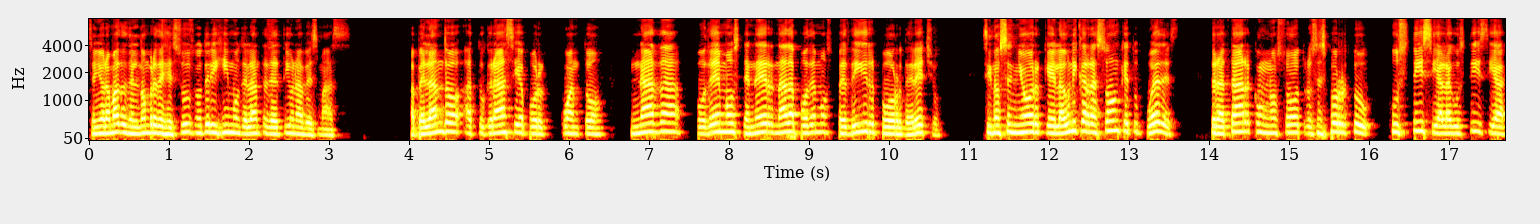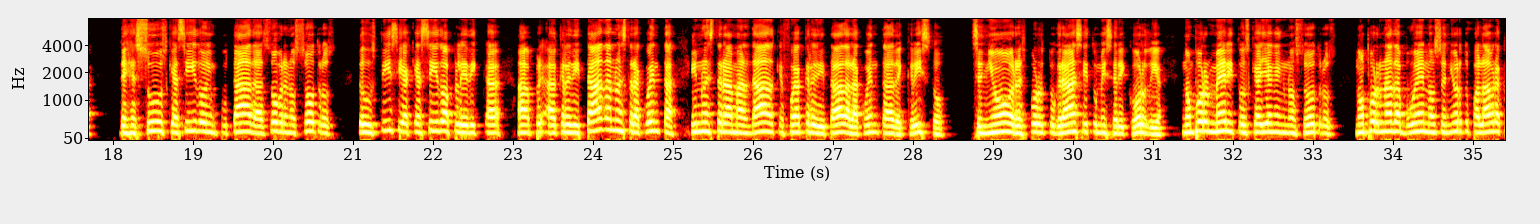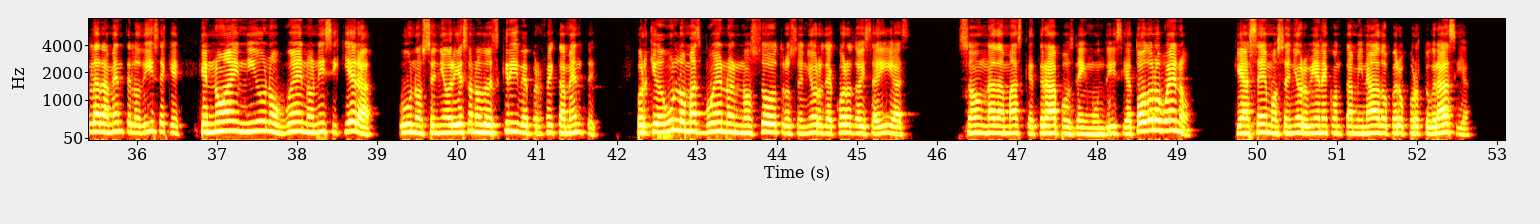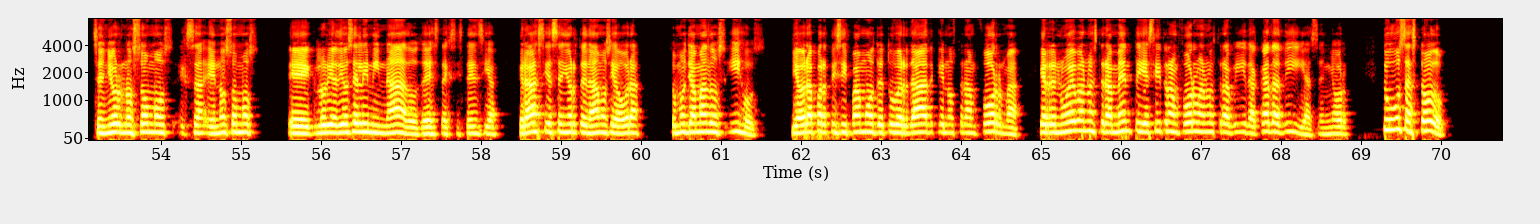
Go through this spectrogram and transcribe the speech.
Señor amado, en el nombre de Jesús nos dirigimos delante de ti una vez más, apelando a tu gracia por cuanto nada podemos tener, nada podemos pedir por derecho, sino Señor, que la única razón que tú puedes tratar con nosotros es por tu justicia, la justicia de Jesús que ha sido imputada sobre nosotros, de justicia que ha sido acreditada a nuestra cuenta y nuestra maldad que fue acreditada a la cuenta de Cristo. Señor, es por tu gracia y tu misericordia, no por méritos que hayan en nosotros, no por nada bueno. Señor, tu palabra claramente lo dice, que, que no hay ni uno bueno, ni siquiera uno, Señor, y eso nos lo describe perfectamente. Porque aún lo más bueno en nosotros, Señor, de acuerdo a Isaías, son nada más que trapos de inmundicia. Todo lo bueno que hacemos, Señor, viene contaminado, pero por tu gracia, Señor, no somos, eh, no somos, eh, gloria a Dios, eliminados de esta existencia. Gracias, Señor, te damos y ahora somos llamados hijos y ahora participamos de tu verdad que nos transforma, que renueva nuestra mente y así transforma nuestra vida cada día, Señor. Tú usas todo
